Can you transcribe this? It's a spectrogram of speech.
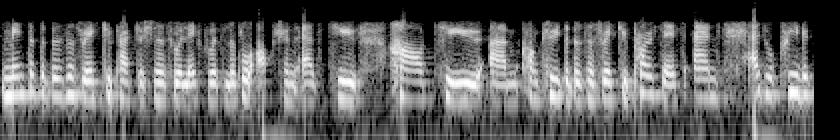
meant that the business rescue practitioners were left with little option as to how to um, conclude the business rescue process. And as your previous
